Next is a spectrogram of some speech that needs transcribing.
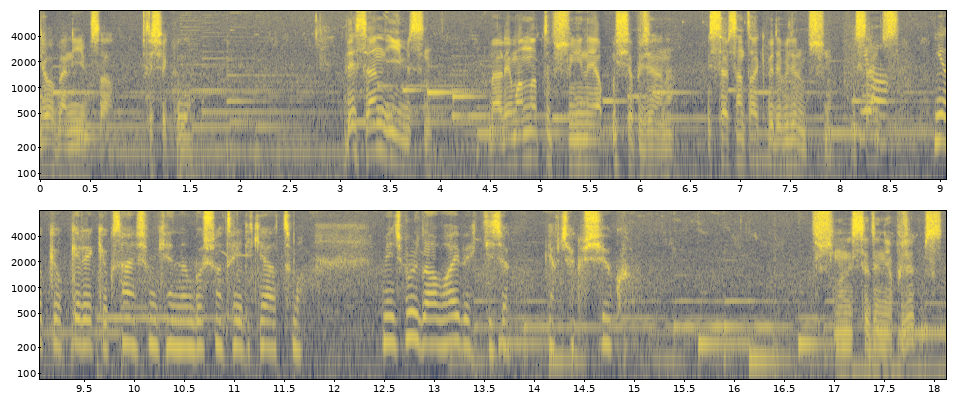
Yok ben iyiyim sağ ol. Teşekkür ederim. De sen iyi misin? Meryem anlattı Füsun yine yapmış yapacağını. İstersen takip edebilirim Füsun'u. İster Yok. misin? Yok yok gerek yok. Sen şimdi kendini boşuna tehlikeye atma. Mecbur davayı bekleyeceğim. Yapacak bir şey yok. Füsun'un istediğini yapacak mısın?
